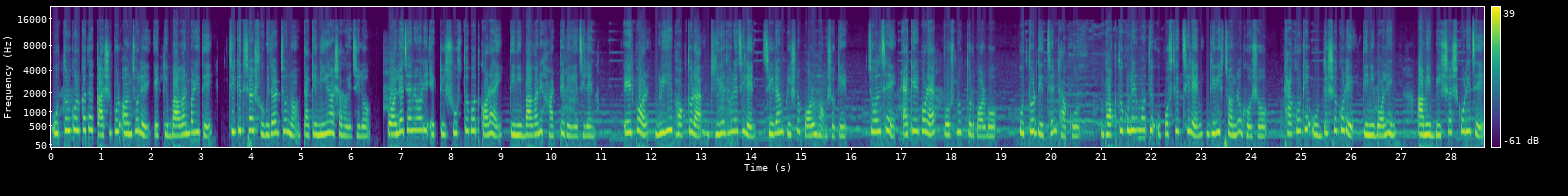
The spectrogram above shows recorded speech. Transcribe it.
উত্তর কলকাতার কাশীপুর অঞ্চলের একটি বাগান বাড়িতে চিকিৎসার সুবিধার জন্য তাকে নিয়ে আসা হয়েছিল। পয়লা জানুয়ারি একটি সুস্থ বোধ করায় তিনি বাগানে হাঁটতে বেরিয়েছিলেন। এরপর গৃহী ভক্তরা ঘিরে ধরেছিলেন শ্রীরামকৃষ্ণ পরমহংসকে। চলছে একের পর এক প্রশ্নোত্তর পর্ব। উত্তর দিচ্ছেন ঠাকুর। ভক্তকুলের মধ্যে উপস্থিত ছিলেন গিরিশচন্দ্র ঘোষও। ঠাকুরকে উদ্দেশ্য করে তিনি বলেন, আমি বিশ্বাস করি যে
